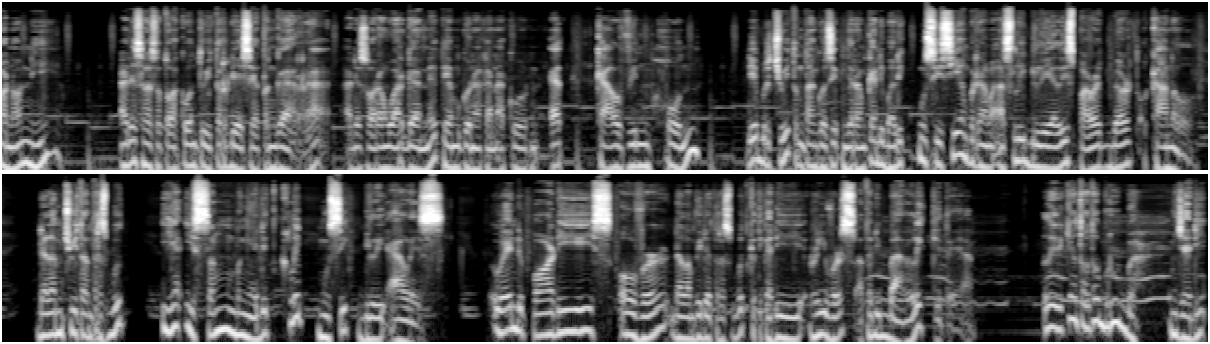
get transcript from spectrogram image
Konon nih, ada salah satu akun Twitter di Asia Tenggara, ada seorang warganet yang menggunakan akun @calvinhone. Dia bercuit tentang gosip menyeramkan di balik musisi yang bernama asli Billie Eilish Pirate Bird O'Connell. Dalam cuitan tersebut, ia iseng mengedit klip musik Billie Eilish. When the party's over dalam video tersebut ketika di reverse atau dibalik gitu ya. Liriknya tahu-tahu berubah menjadi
